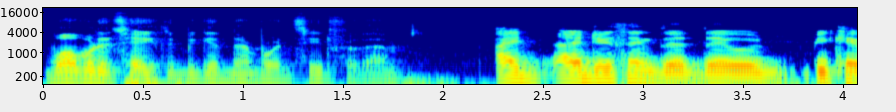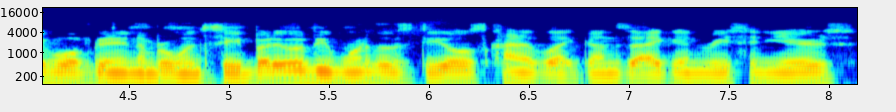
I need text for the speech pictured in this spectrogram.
What would it take to be get a number one seed for them? I, I do think that they would be capable of getting a number one seed, but it would be one of those deals, kind of like Gonzaga in recent years,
